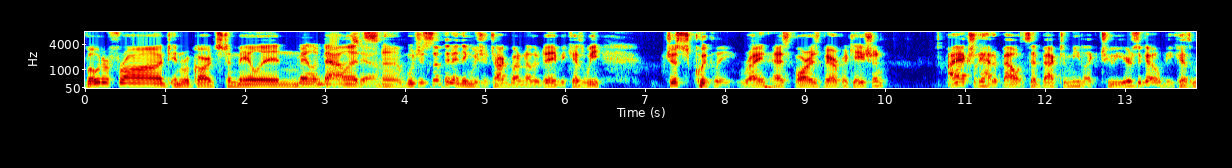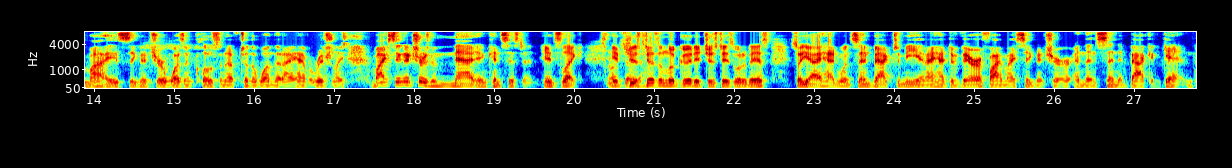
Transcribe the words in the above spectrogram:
voter fraud in regards to mail-in Mail-in ballots, um, which is something I think we should talk about another day because we just quickly, right, as far as verification. I actually had a ballot sent back to me like two years ago because my signature wasn't close enough to the one that I have originally. My signature is mad inconsistent. It's like, it just doesn't look good. It just is what it is. So yeah, I had one sent back to me and I had to verify my signature and then send it back again.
